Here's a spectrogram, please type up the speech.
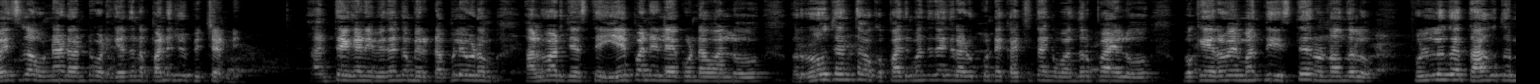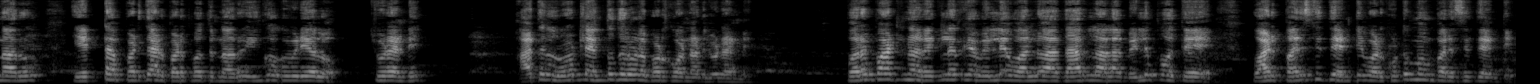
వయసులో ఉన్నాడు అంటూ వాడికి ఏదైనా పని చూపించండి. అంతేగాని ఈ విధంగా మీరు డబ్బులు ఇవ్వడం అలవాటు చేస్తే ఏ పని లేకుండా వాళ్ళు రోజంతా ఒక పది మంది దగ్గర అడుక్కుంటే ఖచ్చితంగా వంద రూపాయలు ఒక ఇరవై మంది ఇస్తే రెండు వందలు. ఫుల్గా తాగుతున్నారు ఎట్టా పడితే పడిపోతున్నారు. ఇంకొక వీడియోలో చూడండి. అతను రోడ్లో ఎంత దూరంలో పడుకున్నాడు చూడండి. పొరపాటున రెగ్యులర్గా వెళ్ళే వాళ్ళు ఆ దారిలో అలా వెళ్ళిపోతే వాడి పరిస్థితి ఏంటి? వాడి కుటుంబం పరిస్థితి ఏంటి?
